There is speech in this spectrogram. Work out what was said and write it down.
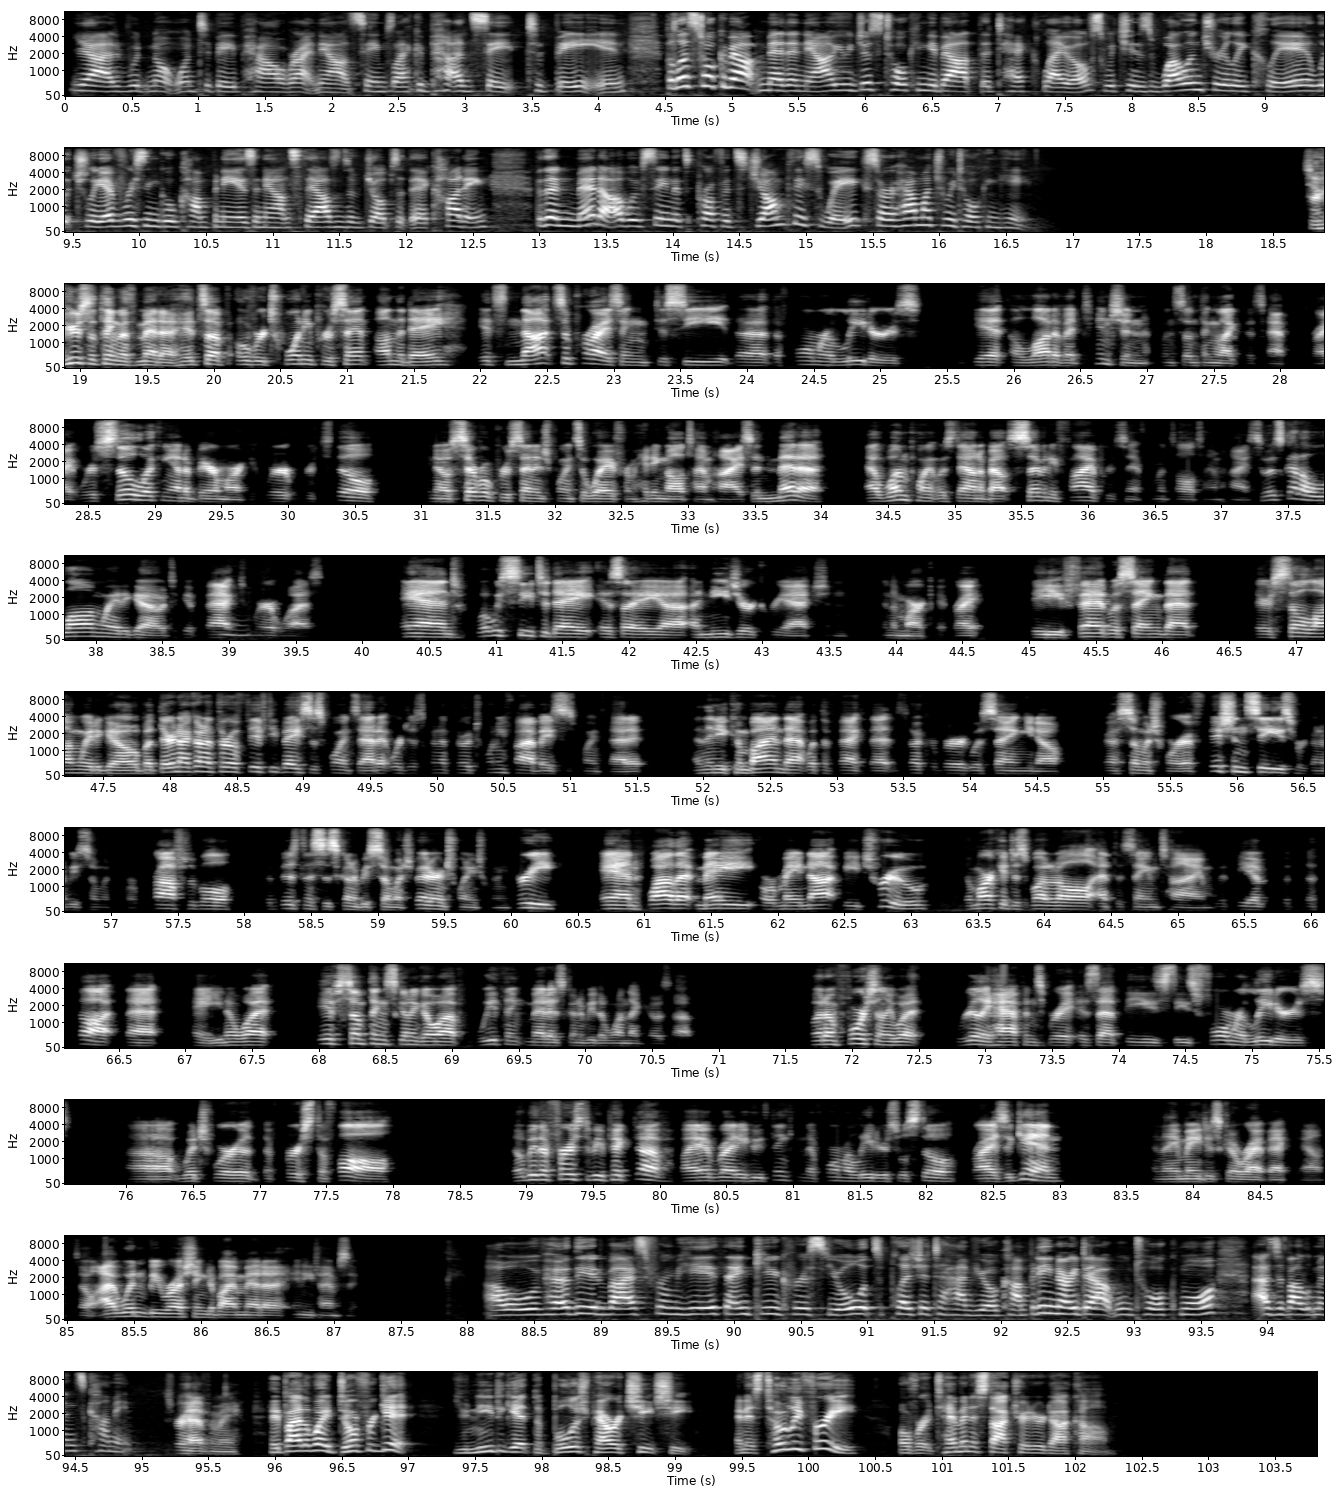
yeah, I would not want to be Powell right now. It seems like a bad seat to be in. But let's talk about Meta now. You were just talking about the tech layoffs, which is well and truly clear. Literally every single company has announced thousands of jobs that they're cutting. But then Meta, we've seen its profits jump this week. So how much are we talking here? So here's the thing with Meta. It's up over 20% on the day. It's not surprising to see the, the former leaders get a lot of attention when something like this happens, right? We're still looking at a bear market. We're we're still, you know, several percentage points away from hitting all-time highs. And Meta at one point was down about 75% from its all-time high. So it's got a long way to go to get back mm-hmm. to where it was. And what we see today is a uh, a knee-jerk reaction in the market, right? The Fed was saying that there's still a long way to go, but they're not going to throw 50 basis points at it. We're just going to throw 25 basis points at it. And then you combine that with the fact that Zuckerberg was saying, you know, we have so much more efficiencies. We're going to be so much more profitable. The business is going to be so much better in 2023. And while that may or may not be true, the market just bought it all at the same time with the with the thought that hey, you know what? If something's going to go up, we think Meta is going to be the one that goes up. But unfortunately, what really happens, Britt, is that these these former leaders, uh, which were the first to fall, they'll be the first to be picked up by everybody who thinking the former leaders will still rise again and they may just go right back down. So I wouldn't be rushing to buy Meta anytime soon. Uh, well, we've heard the advice from here. Thank you, Chris Uhl. It's a pleasure to have your company. No doubt we'll talk more as developments come in. Thanks for having me. Hey, by the way, don't forget, you need to get the Bullish Power cheat sheet, and it's totally free over at 10minutestocktrader.com.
